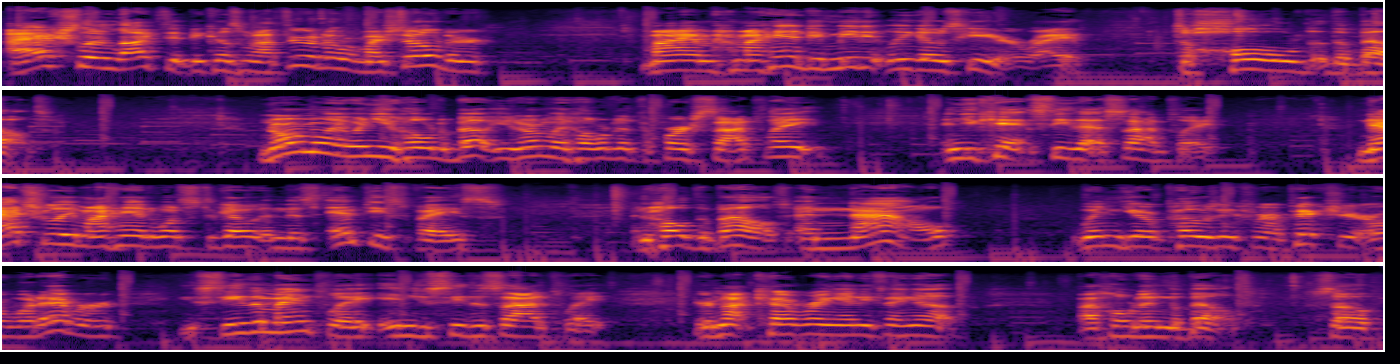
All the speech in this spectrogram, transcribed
I actually liked it because when I threw it over my shoulder, my, my hand immediately goes here, right? To hold the belt. Normally when you hold a belt, you normally hold it at the first side plate and you can't see that side plate. Naturally, my hand wants to go in this empty space and hold the belt. And now, when you're posing for a picture or whatever, you see the main plate and you see the side plate. You're not covering anything up by holding the belt. So,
